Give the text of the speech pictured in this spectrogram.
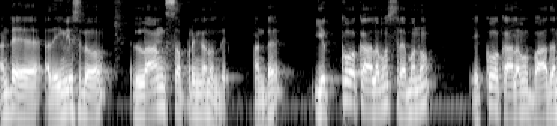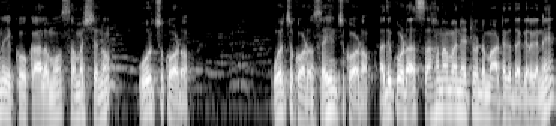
అంటే అది ఇంగ్లీష్లో లాంగ్ సఫరింగ్ అని ఉంది. అంటే ఎక్కువ కాలము శ్రమను ఎక్కువ కాలము బాధను ఎక్కువ కాలము సమస్యను ఓర్చుకోవడం ఓర్చుకోవడం సహించుకోవడం అది కూడా సహనం అనేటువంటి మాటకు దగ్గరగానే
